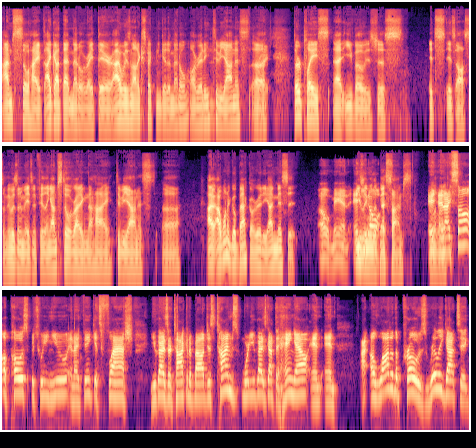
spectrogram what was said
I'm so hyped. I got that medal right there. I was not expecting to get a medal already, Mhm. to be honest. Uh, Right. Third place at Evo is just it's it's awesome. It was an amazing feeling. I'm still riding the high, to be honest. Uh, I I want to go back already. I miss it. Oh man, and Easily you know, one of the best times. and, and. I saw a post between you and I think it's Flash. You guys are talking about just times where you guys got to hang out and and I, a lot of the pros really got to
